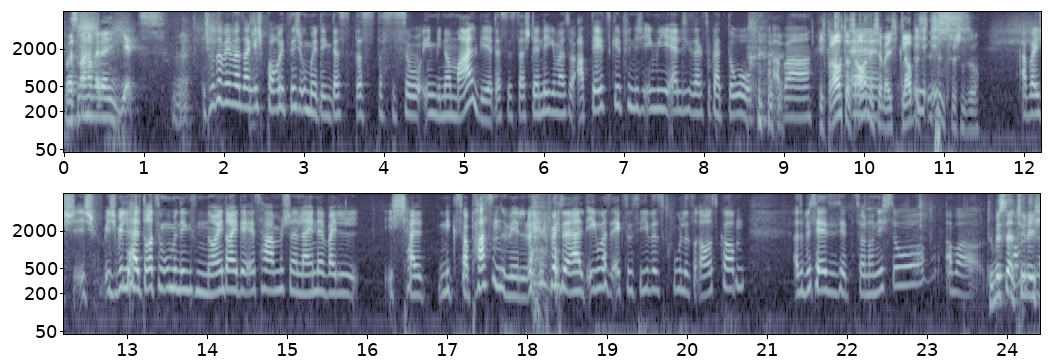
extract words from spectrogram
was machen wir denn jetzt? Ich muss auf jeden Fall sagen, ich brauche jetzt nicht unbedingt, dass, dass, dass es so irgendwie normal wird. Dass es da ständig immer so Updates gibt, finde ich irgendwie ehrlich gesagt sogar doof. Aber, Ich brauche das auch Äh, nicht, aber ich glaube, es ich- ist inzwischen so. aber ich, ich, ich will halt trotzdem unbedingt einen neuen 3DS haben, schon alleine, weil ich halt nichts verpassen will. Wenn da halt irgendwas Exklusives, Cooles rauskommt. Also bisher ist es jetzt zwar noch nicht so, aber. Du bist natürlich.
